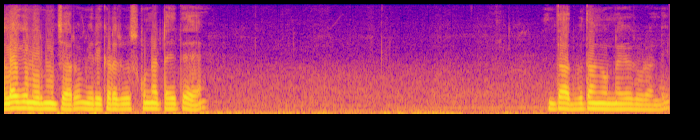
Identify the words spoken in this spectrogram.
అలాగే నిర్మించారు. మీరు ఇక్కడ చూసుకున్నట్టయితే ఎంత అద్భుతంగా ఉన్నాయో చూడండి.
